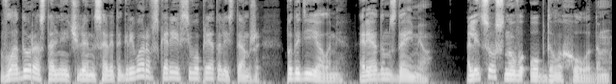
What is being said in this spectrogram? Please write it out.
Владор и остальные члены Совета Гриваров, скорее всего, прятались там же, под одеялами, рядом с Даймё. Лицо снова обдало холодом.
